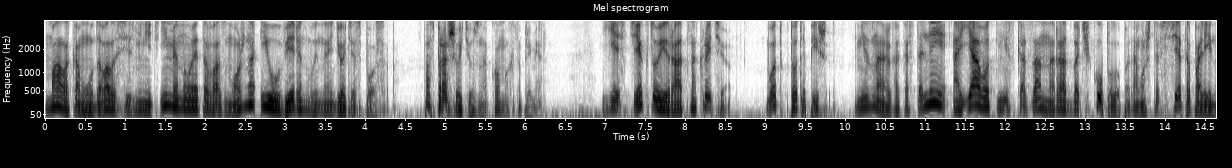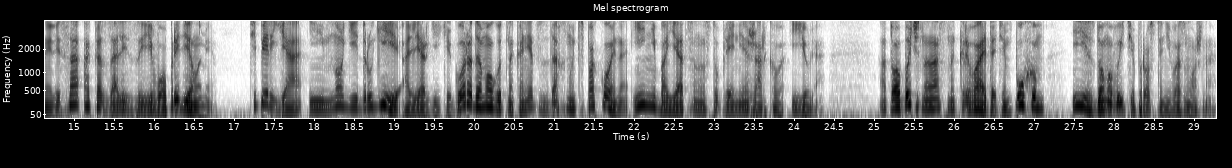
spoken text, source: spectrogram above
Мало кому удавалось изменить имя, но это возможно, и уверен, вы найдете способ. Поспрашивайте у знакомых, например. Есть те, кто и рад накрытию. Вот кто-то пишет. Не знаю, как остальные, а я вот несказанно рад Бачкуполу, потому что все тополиные леса оказались за его пределами. Теперь я и многие другие аллергики города могут наконец вздохнуть спокойно и не бояться наступления жаркого июля. А то обычно нас накрывает этим пухом, и из дома выйти просто невозможно.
